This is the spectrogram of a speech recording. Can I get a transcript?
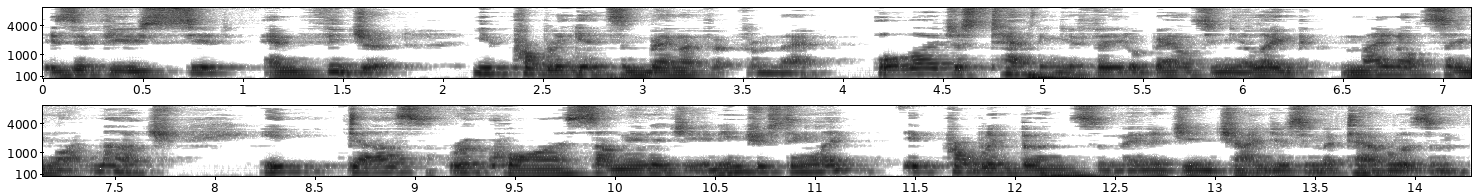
is if you sit and fidget, you probably get some benefit from that. Although just tapping your feet or bouncing your leg may not seem like much, it does require some energy. And interestingly, it probably burns some energy and changes your metabolism.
